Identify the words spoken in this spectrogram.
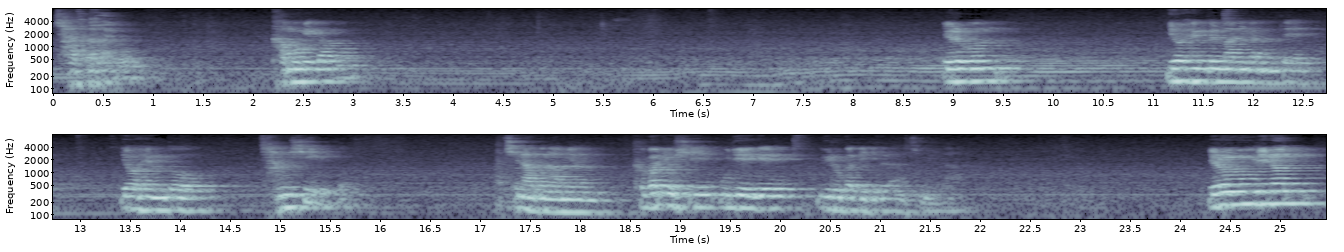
자살하고 감옥에 가고 여러분 여행들 많이 가는데 여행도 잠시 있고 지나고 나면 그것 역시 우리에게 위로가 되지를 않습니다. 여러분 우리는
